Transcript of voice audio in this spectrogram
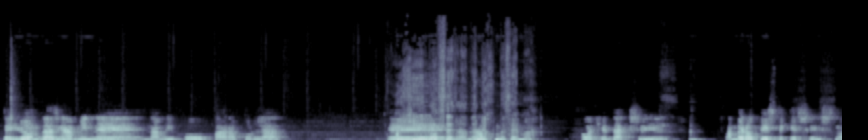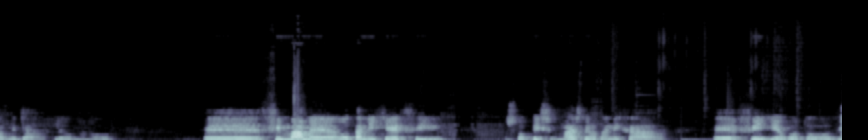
τελειώντας για να μην, ε, να μην πω πάρα πολλά. Όχι, ε, ελεύθερα, δεν έχουμε θέμα. Όχι, εντάξει, θα με ρωτήσετε κι εσείς, να μην τα λέω μόνο εγώ. Ε, θυμάμαι όταν είχε έρθει στο PC Master, όταν είχα ε, φύγει εγώ το 2006.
